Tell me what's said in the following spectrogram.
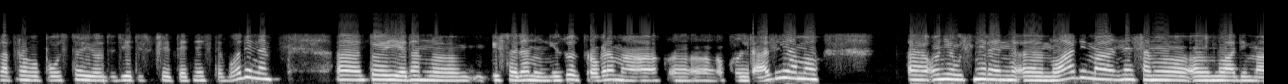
zapravo postoji od 2015. godine. To je jedan, isto jedan u nizu od programa koji razvijamo. On je usmjeren mladima, ne samo mladima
